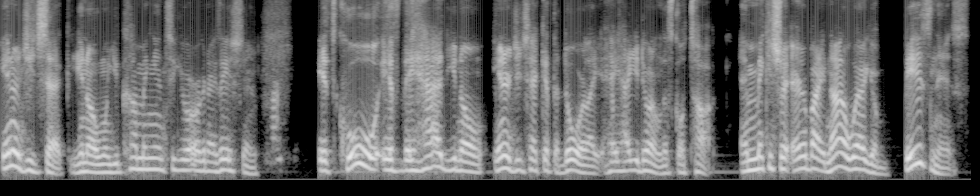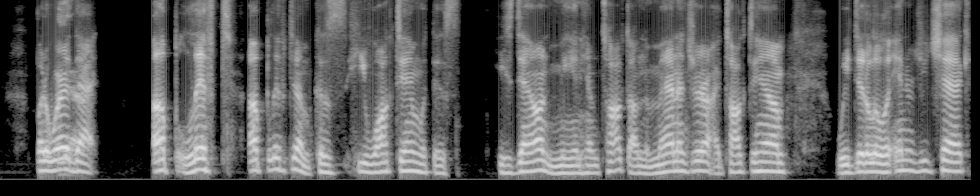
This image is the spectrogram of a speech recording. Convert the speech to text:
energy check. You know, when you're coming into your organization, it's cool if they had, you know, energy check at the door. Like, hey, how you doing? Let's go talk. And making sure everybody not aware of your business, but aware yeah. that uplift uplift him because he walked in with this he's down me and him talked i'm the manager i talked to him we did a little energy check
